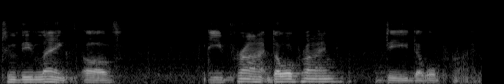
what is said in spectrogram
to the length of E prime, double prime, D double prime.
